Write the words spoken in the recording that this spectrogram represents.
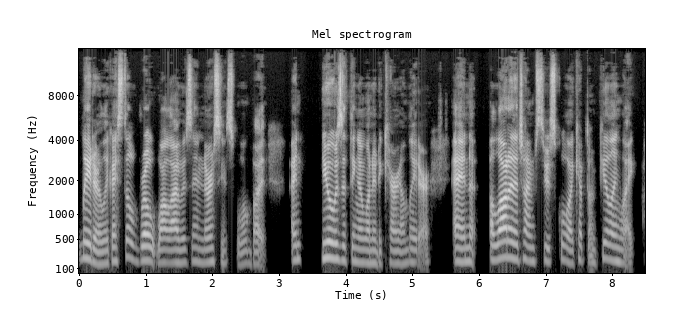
later. Like I still wrote while I was in nursing school, but I knew it was a thing I wanted to carry on later. And a lot of the times through school, I kept on feeling like, oh,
